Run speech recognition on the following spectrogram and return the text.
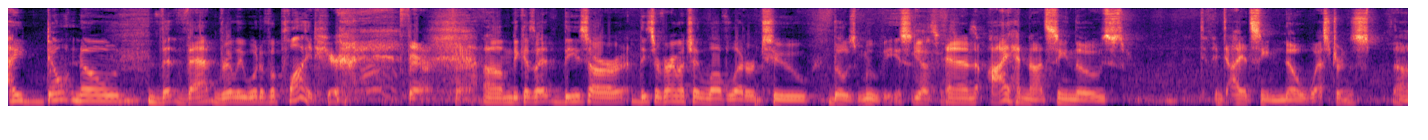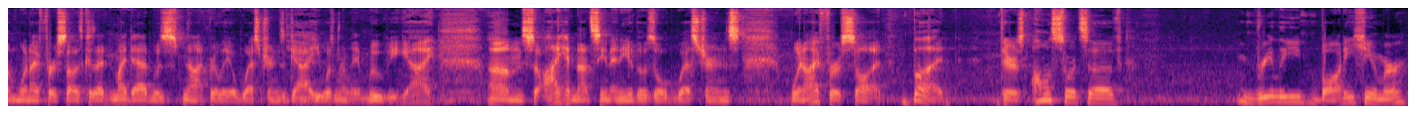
I don't know that that really would have applied here, Fair, fair. um, because I, these are these are very much a love letter to those movies. Yes, yes. and I had not seen those. I had seen no westerns um, when I first saw this because my dad was not really a westerns guy. He wasn't really a movie guy, um, so I had not seen any of those old westerns when I first saw it. But there's all sorts of really bawdy humor,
